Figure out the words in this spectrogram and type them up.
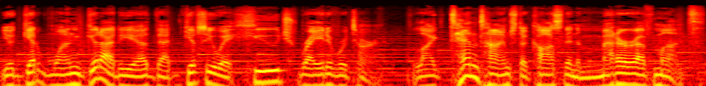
you get one good idea that gives you a huge rate of return, like 10 times the cost in a matter of months.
